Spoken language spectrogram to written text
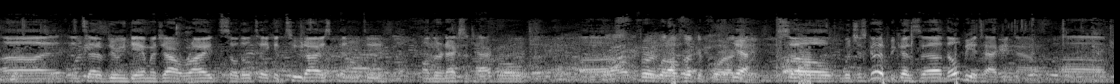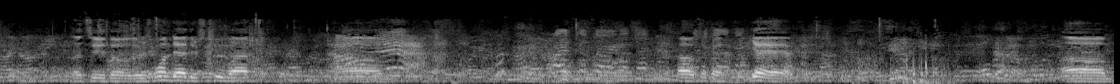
uh, instead of doing damage outright. So they'll take a two dice penalty on their next attack roll. Uh, for What I was looking for, actually. yeah. So which is good because uh, they'll be attacking now. Um, let's see. Though there's one dead. There's two left. That. Oh, it's okay. Yeah, yeah, yeah. Um,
